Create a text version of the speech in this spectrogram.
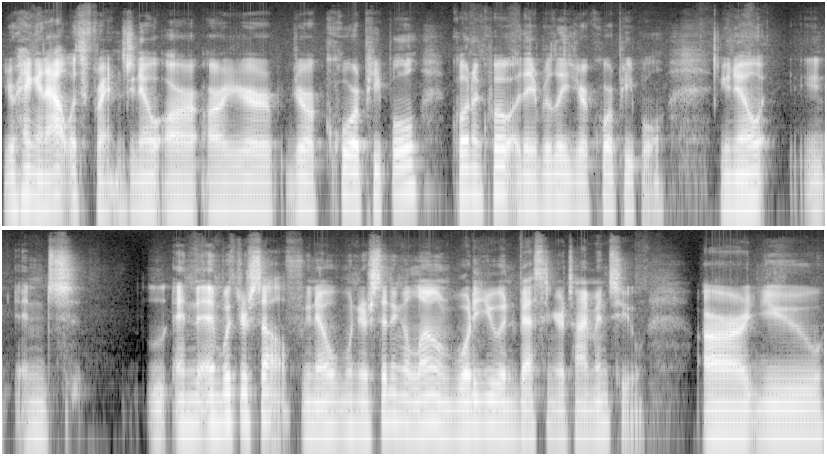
you're hanging out with friends you know are are your your core people quote unquote are they really your core people? You know and and and with yourself you know when you're sitting alone what are you investing your time into? Are you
